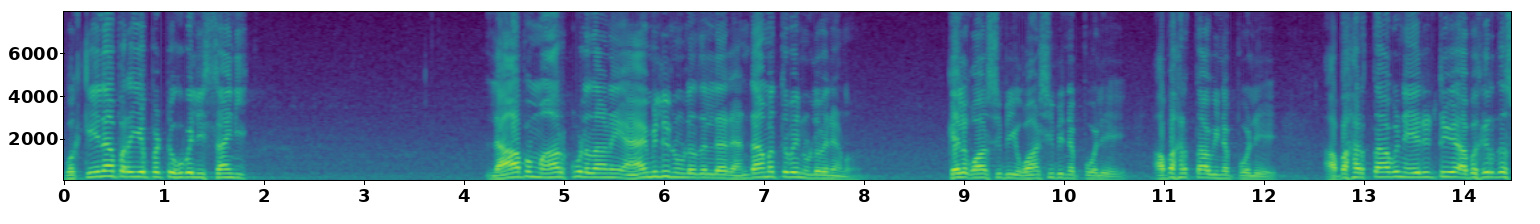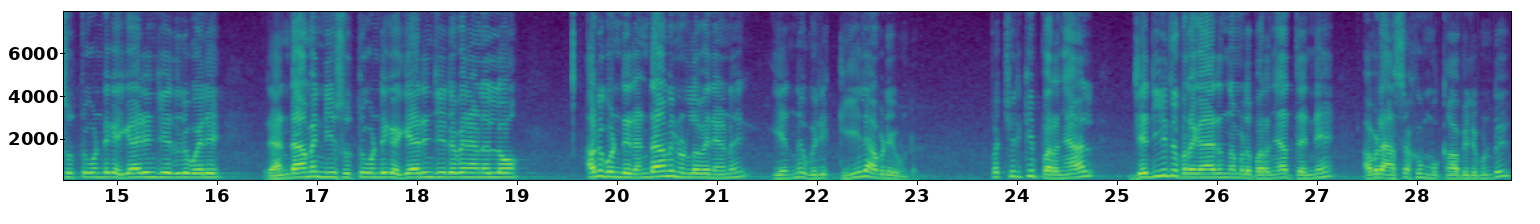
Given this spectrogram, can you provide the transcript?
വക്കീല പറയപ്പെട്ടു ഹുവലിസാനി. ലാഭം ആർക്കുള്ളതാണ്? ആമിലിനുള്ളതല്ല രണ്ടാമത്തവനുള്ളവനാണ്. കെൽ വാഷിബി വാഷിബിനെ പോലെ അപഹർത്താവിനെ പോലെ. അപഹർത്താവ് നേരിട്ട് അപഹൃത സ്വത്ത് കൊണ്ട് കൈകാര്യം ചെയ്തതുപോലെ രണ്ടാമൻ ഈ സ്വത്ത് കൊണ്ട് കൈകാര്യം ചെയ്തവനാണല്ലോ. അതുകൊണ്ട് രണ്ടാമനുള്ളവനാണ് എന്ന് ഒരു കീല അവിടെയുണ്ട്. അപ്പം ചുരുക്കി പറഞ്ഞാൽ ജദീദ് പ്രകാരം നമ്മൾ പറഞ്ഞാൽ തന്നെ അവിടെ അസഹും മുക്കാബിലുമുണ്ട്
